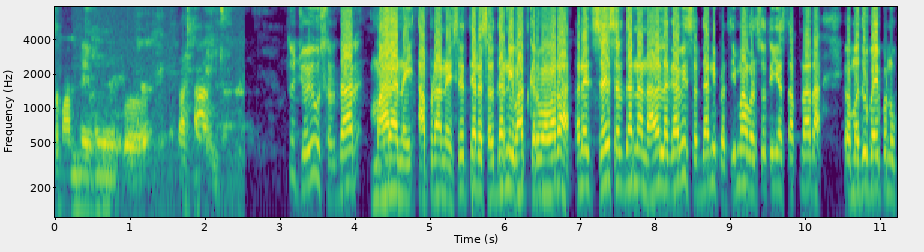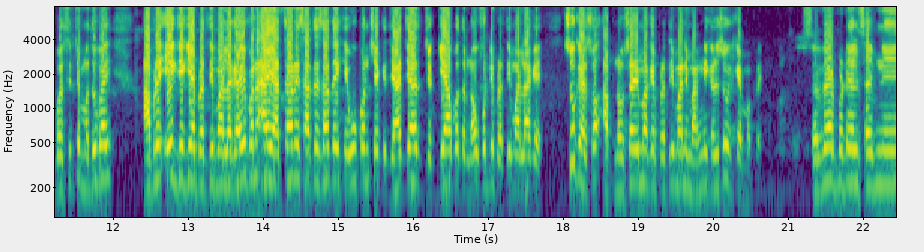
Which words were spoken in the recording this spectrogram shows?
તમામને હું પ્રાર્થના કરું છું. તો જોયું સરદાર મારા નહીં આપણા નહીં. છે ત્યારે સરદારની વાત કરવા વાળા અને જય સરદારના નારા લગાવી સરદારની પ્રતિમા વર્ષોથી અહીંયા સ્થાપનારા એવા મધુભાઈ પણ ઉપસ્થિત છે. મધુભાઈ આપણે એક જગ્યાએ પ્રતિમા લગાવી પણ આ યાત્રાની સાથે સાથે એક એવું પણ છે કે જ્યાં જ્યાં જગ્યા આપો તો નવ ફૂટની પ્રતિમા લાગે. શું કહેશો? આપ નવસારીમાં કે પ્રતિમાની માંગણી કરીશું કે કેમ આપણે? સરદાર પટેલ સાહેબની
